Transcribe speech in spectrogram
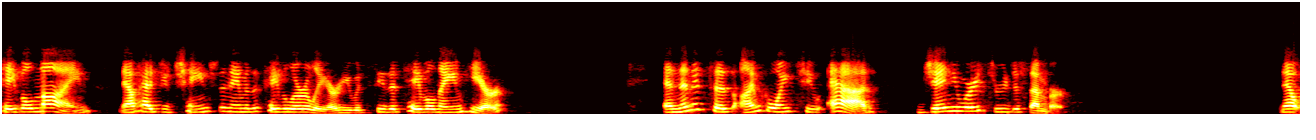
table 9. Now, had you changed the name of the table earlier, you would see the table name here. And then it says I'm going to add January through December. Now,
